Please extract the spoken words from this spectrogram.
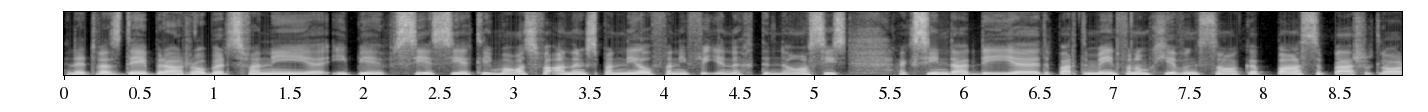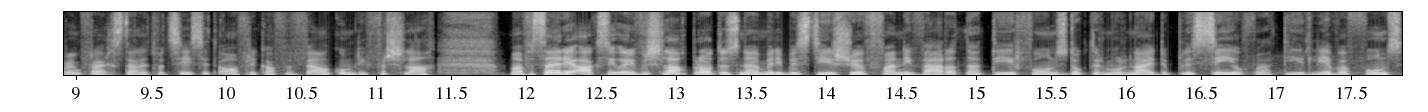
En dit was Debra Roberts van die eh, IPCC klimaatsveranderingspaneel van die Verenigde Nasies. Ek sien dat die uh, departement van omgewingsake pas 'n persverklaring vrygestel het wat sê Suid-Afrika verwelkom die verslag. Maar vir sy reaksie oor die verslag praat ons nou met die bestuurshoof van die Wêreld Natuurfonds Dr. Morney Du Plessis of Natuurlewe Fonds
